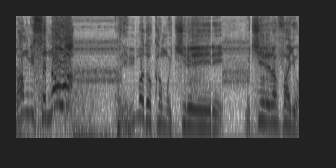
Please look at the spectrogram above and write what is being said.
bamwise nowa. Kureba imodoka mu kirere mu kirere avayo.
